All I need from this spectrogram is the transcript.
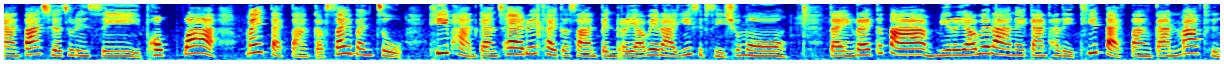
การต้านเชื้อจุลินทรีย์ พบว่าไม่แตกต่างกับไส้บรรจุที่ผ่านการแช่ด้วยไคโตซานเป็นระยะเวลา 24 ชั่วโมง แต่อย่างไรก็ตามมีระยะเวลาในการผลิตที่แตกต่างกันมากถึง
